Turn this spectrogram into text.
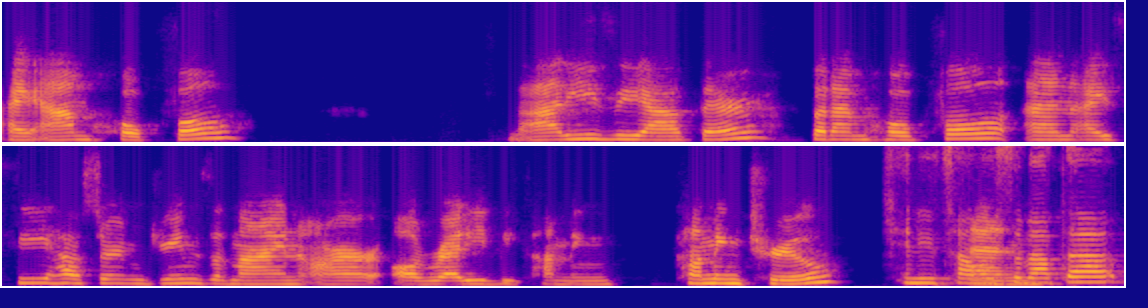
I am hopeful. Not easy out there, but I'm hopeful and I see how certain dreams of mine are already becoming coming true. Can you tell and us about that?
